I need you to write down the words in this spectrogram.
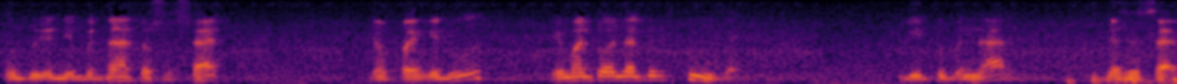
untuk jadi benar atau sesat. Jawapan kedua, memang Tuhan dah tentukan. Dia itu benar dan sesat.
